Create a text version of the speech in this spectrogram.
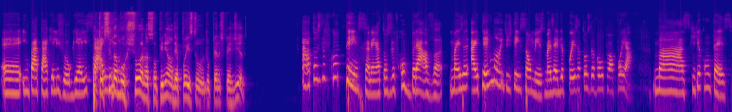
é, empatar aquele jogo. E aí sai. A torcida murchou, na sua opinião, depois do, do pênalti perdido? A torcida ficou tensa, né? A torcida ficou brava. Mas aí teve um momento de tensão mesmo, mas aí depois a torcida voltou a apoiar. Mas o que, que acontece?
